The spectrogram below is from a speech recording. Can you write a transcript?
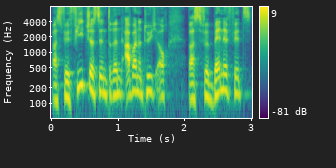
Was für Features sind drin, aber natürlich auch was für Benefits.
